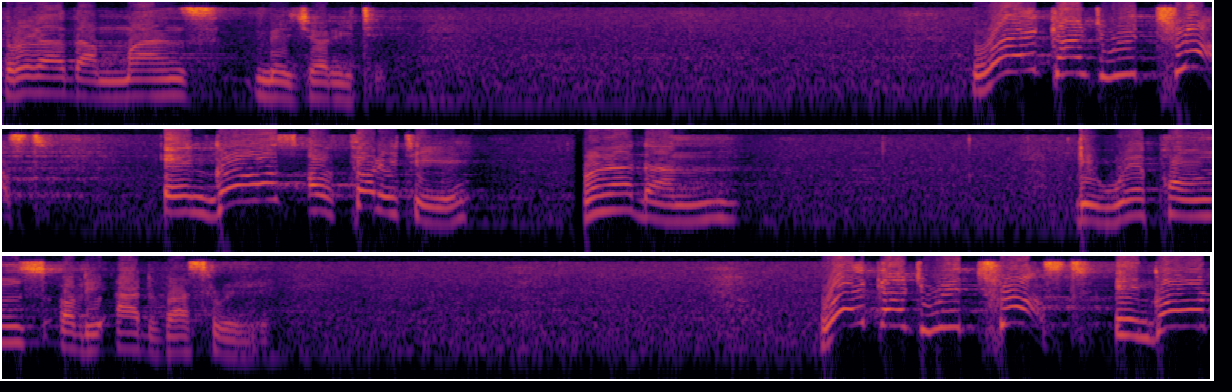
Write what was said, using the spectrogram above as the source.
rather than man's majority? Why can't we trust in God's authority rather than the weapons of the adversary? Why can't we trust in God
